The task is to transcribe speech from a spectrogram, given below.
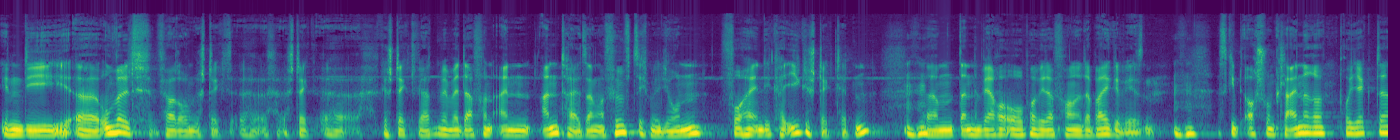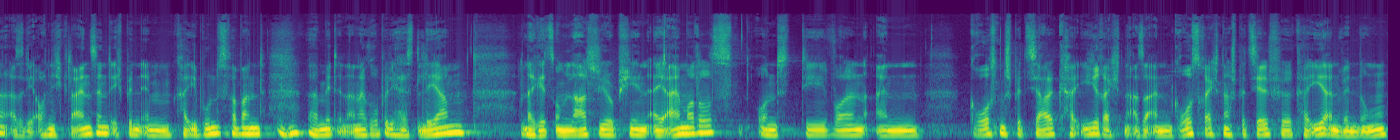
in die äh, Umweltförderung gesteckt, äh, steck, äh, gesteckt werden. Wenn wir davon einen Anteil, sagen wir 50 Millionen, vorher in die KI gesteckt hätten, mhm. ähm, dann wäre Europa wieder vorne dabei gewesen. Mhm. Es gibt auch schon kleinere Projekte, also die auch nicht klein sind. Ich bin im KI-Bundesverband mhm. äh, mit in einer Gruppe, die heißt LEAM. Da geht es um Large European AI Models und die wollen einen großen Spezial-KI-Rechner, also einen Großrechner speziell für KI-Anwendungen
